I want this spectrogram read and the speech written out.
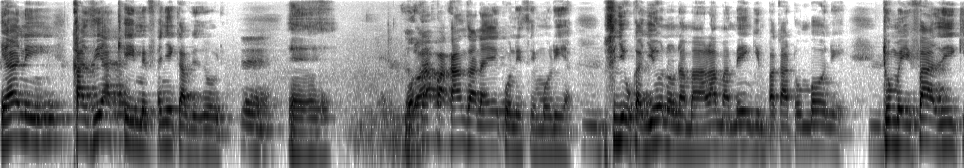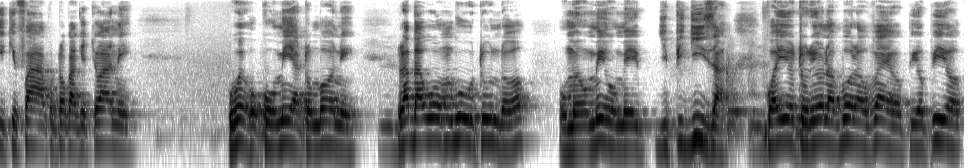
Yaani kazi yake imefanyika vizuri. yeah. Eh. Ndo hapo akaanza na yeye kunisimulia. Usije ukajiona una maalama mengi mpaka tumboni. mm. Tumehifadhi hiki kifaa kutoka kichwani. Uwe hukuumia tumboni. mm. Labda huo mguu tu ndo umeumia umejipigiza. mm. Kwa hiyo tuliona bora uvae pio pio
